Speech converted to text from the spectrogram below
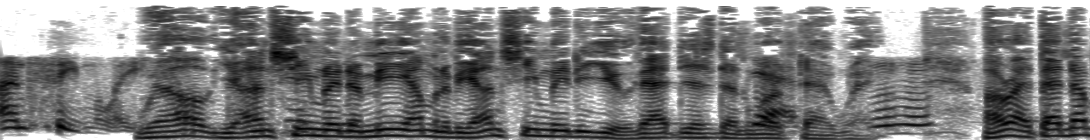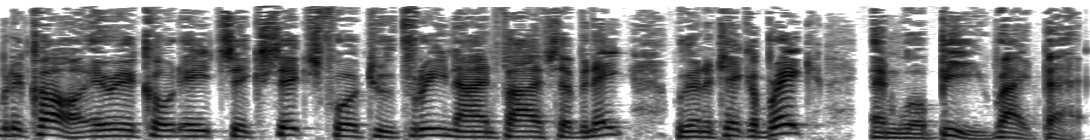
unseemly. Well, you're unseemly to me. I'm going to be unseemly to you. That just doesn't work that way. Mhm. All right, that number to call, area code 866-423-9578. We're going to take a break, and we'll be right back.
